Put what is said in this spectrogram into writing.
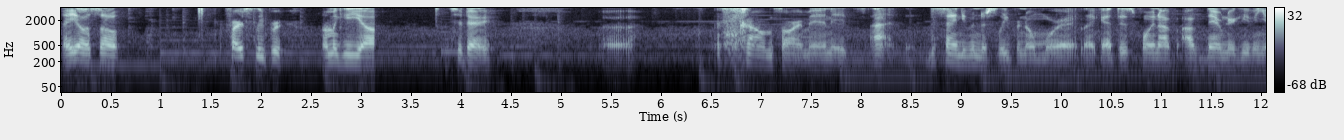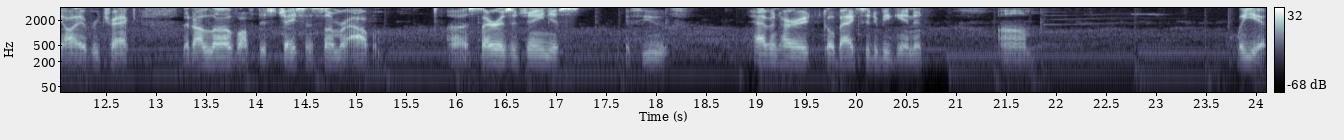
Hey yo, so first sleeper I'm gonna give y'all today. I'm sorry, man. It's I, this ain't even a sleeper no more. Like at this point, I've I've damn near given y'all every track that I love off this Chasing Summer album. Uh, Sarah's a genius. If you haven't heard, go back to the beginning. Um, but yeah,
